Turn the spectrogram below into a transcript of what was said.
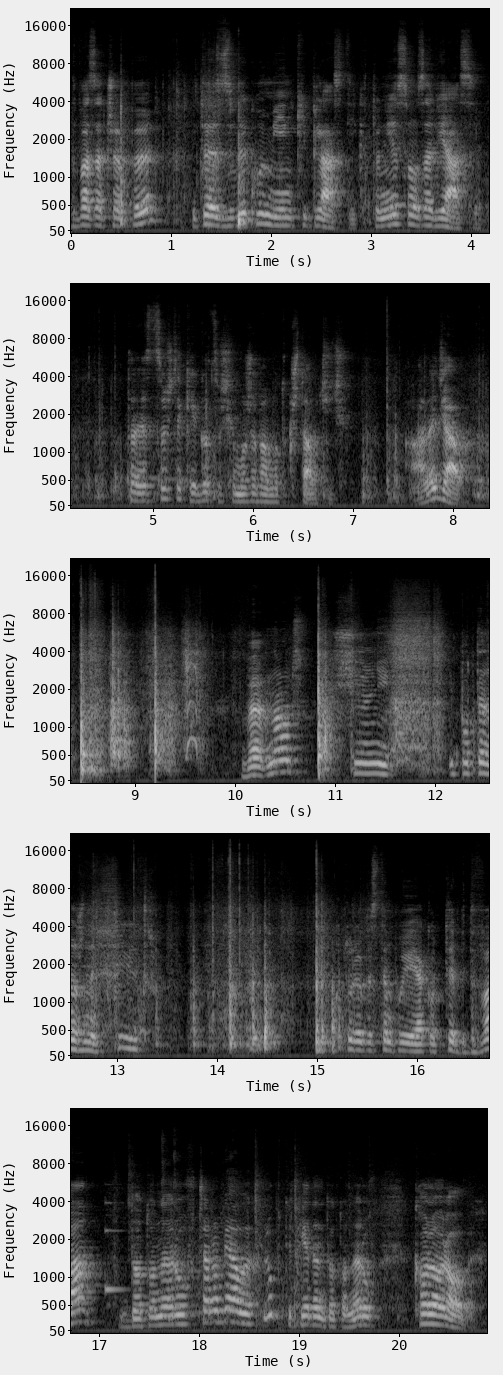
dwa zaczepy i to jest zwykły miękki plastik. To nie są zawiasy. To jest coś takiego, co się może Wam odkształcić. Ale działa. Wewnątrz silnik i potężny filtr, który występuje jako typ 2 do tonerów czarno-białych lub typ 1 do tonerów kolorowych.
